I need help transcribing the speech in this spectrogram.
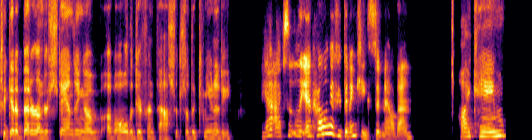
to get a better understanding of of all the different facets of the community. Yeah, absolutely. And how long have you been in Kingston now? Then I came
